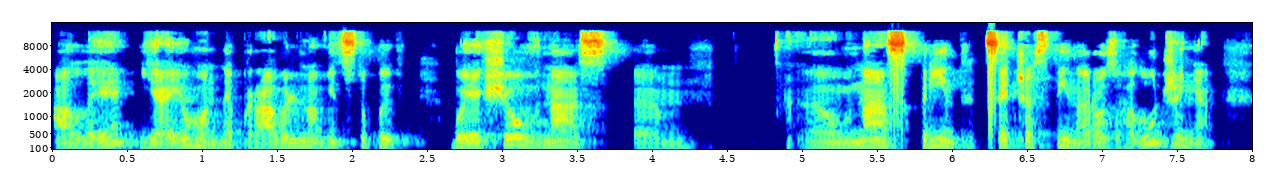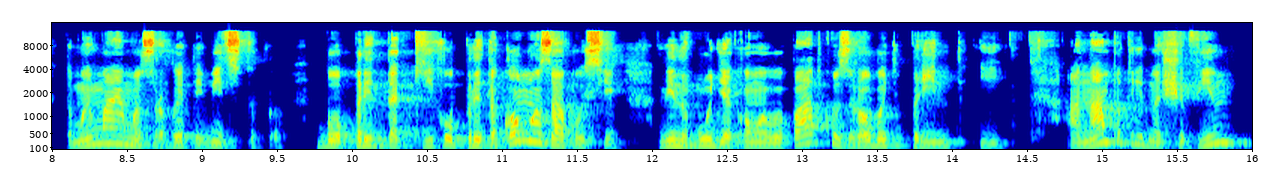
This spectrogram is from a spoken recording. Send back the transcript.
але я його неправильно відступив. Бо якщо в нас ем, в нас принт це частина розгалудження, то ми маємо зробити відступи. Бо при такі, при такому записі він в будь-якому випадку зробить принт і. А нам потрібно, щоб він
